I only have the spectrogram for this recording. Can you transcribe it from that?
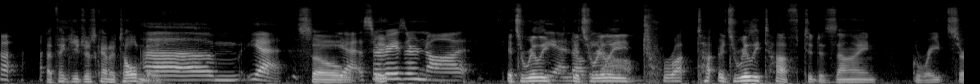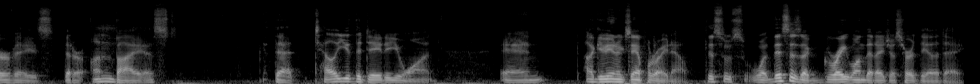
I think you just kind of told me. Um. Yeah. so yeah. it- Surveys are not. it's really the end it's really all. tru- tou- it's really tough to design great surveys that are unbiased that tell you the data you want And I'll give you an example right now. This was what this is a great one that I just heard the other day.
